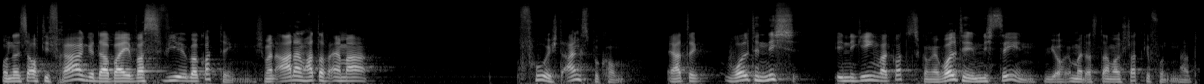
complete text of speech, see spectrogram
Und dann ist auch die Frage dabei, was wir über Gott denken. Ich meine, Adam hat auf einmal Furcht, Angst bekommen. Er hatte, wollte nicht in die Gegenwart Gottes kommen. Er wollte ihn nicht sehen, wie auch immer das damals stattgefunden hat.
